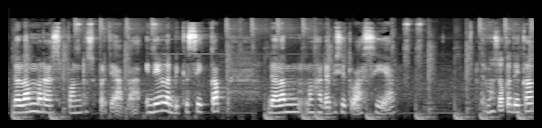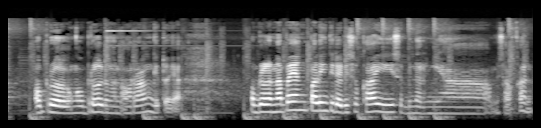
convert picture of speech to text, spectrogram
dalam merespon itu seperti apa. Intinya lebih ke sikap dalam menghadapi situasi ya. Termasuk ketika obrol ngobrol dengan orang gitu ya. Obrolan apa yang paling tidak disukai sebenarnya? Misalkan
